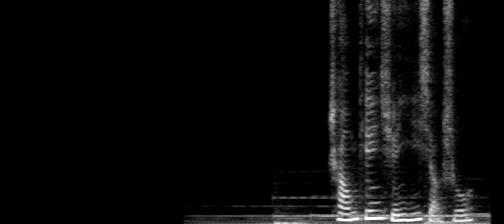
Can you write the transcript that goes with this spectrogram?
长篇悬疑小说《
